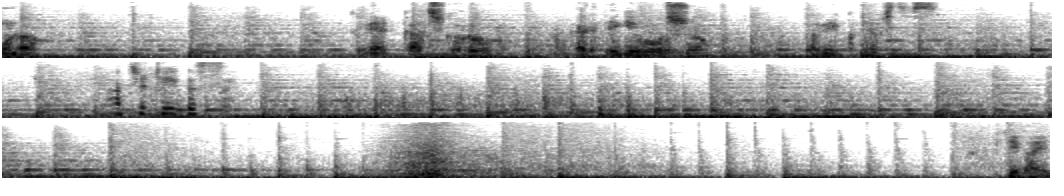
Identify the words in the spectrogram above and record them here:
মনো তুমি এক কাজ করো গাড়িতে গিয়ে বসো আমি এক্ষুনি আসতেছি। আচ্ছা ঠিক আছে। কি ভাই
